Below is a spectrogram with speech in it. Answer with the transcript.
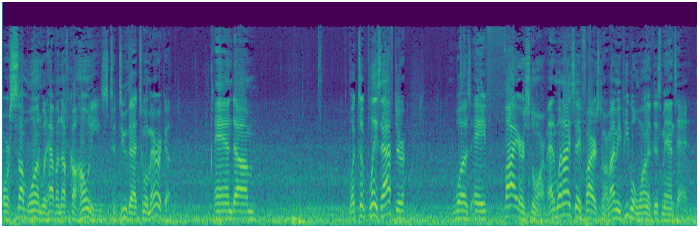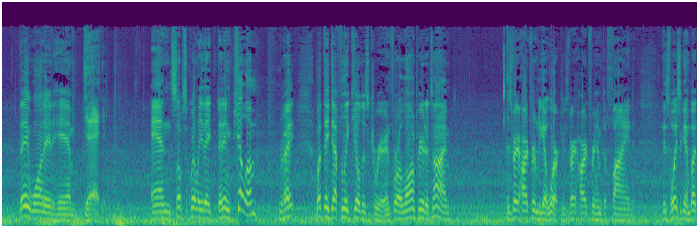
or someone would have enough cojones to do that to America. And um, what took place after was a firestorm. And when I say firestorm, I mean people wanted this man's head. They wanted him dead. And subsequently, they, they didn't kill him, right? But they definitely killed his career. And for a long period of time, it was very hard for him to get work. It was very hard for him to find his voice again. But,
